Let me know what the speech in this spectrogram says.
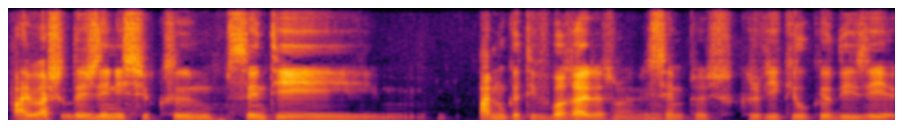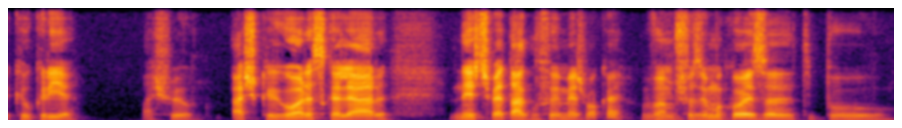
Pá, eu acho que desde o início que senti. Pá, nunca tive barreiras, não é? Eu sempre escrevi aquilo que eu dizia, que eu queria. Acho eu. Acho que agora, se calhar, neste espetáculo foi mesmo, ok, vamos fazer uma coisa, tipo,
